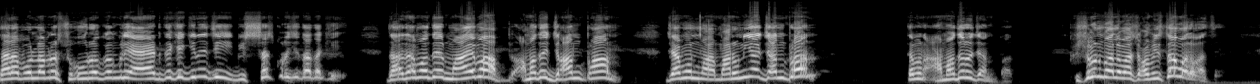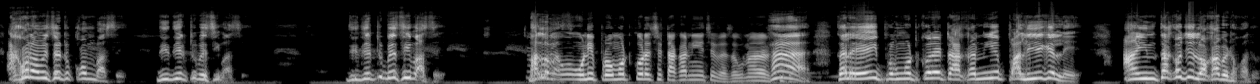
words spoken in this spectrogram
তারা বলল, আমরা সৌরভ গাঙ্গুলি অ্যাড দেখে কিনেছি, বিশ্বাস করেছি দাদাকে। দাদা আমাদের মায় বাপ, আমাদের যান প্রাণ, যেমন মাননীয় জান প্রাণ, তেমন আমাদেরও জান প্রাণ। ভীষণ ভালোবাসে, অমিতাও ভালোবাসে। এখন অমিতা একটু কম বাসে, দিদি একটু বেশি বাসে। দিদি একটু বেশি বাসে। ভালো। উনি- উনি প্রমোট করেছে টাকা নিয়েছে ব্যাস ওনার হ্যাঁ তাহলে এই প্রমোট করে টাকা নিয়ে পালিয়ে গেলে আইন তাকে যে লকাবে ঢোকানোর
